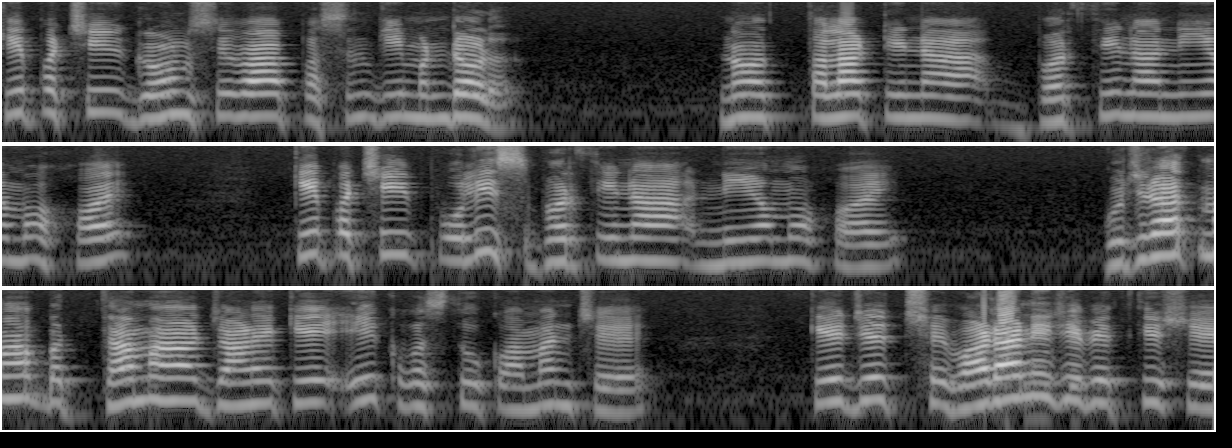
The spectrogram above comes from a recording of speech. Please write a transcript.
કે પછી ગૌણ સેવા પસંદગી મંડળનો તલાટીના ભરતીના નિયમો હોય કે પછી પોલીસ ભરતીના નિયમો હોય, ગુજરાતમાં બધામાં જાણે કે એક વસ્તુ કોમન છે કે જે છેવાડાની જે વ્યક્તિ છે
